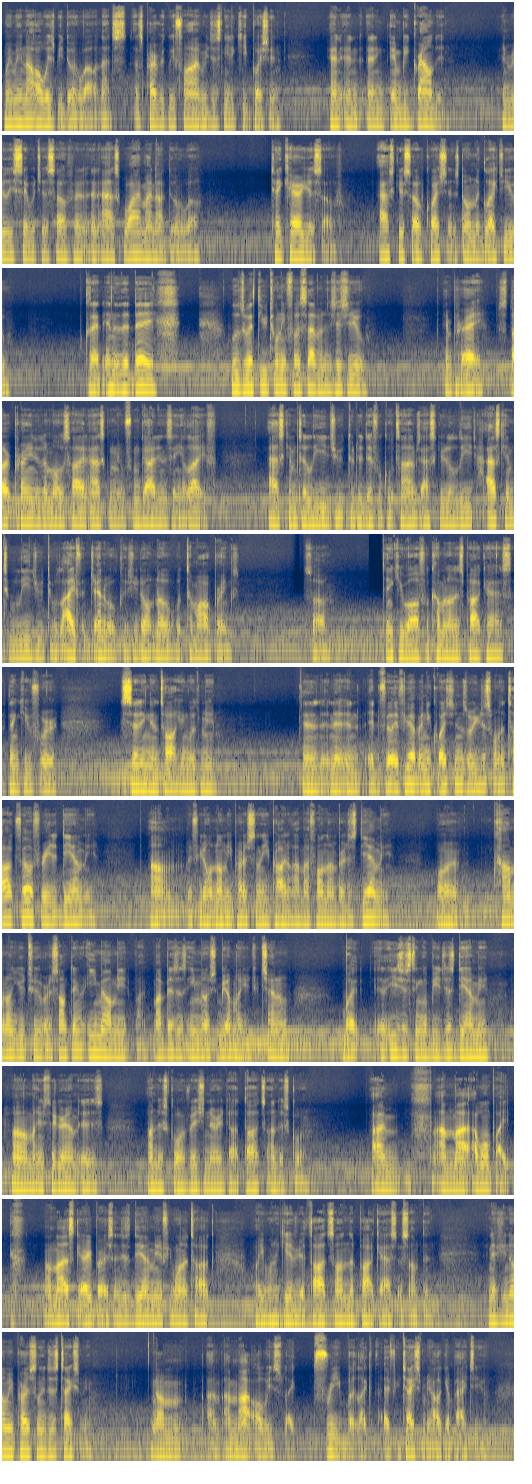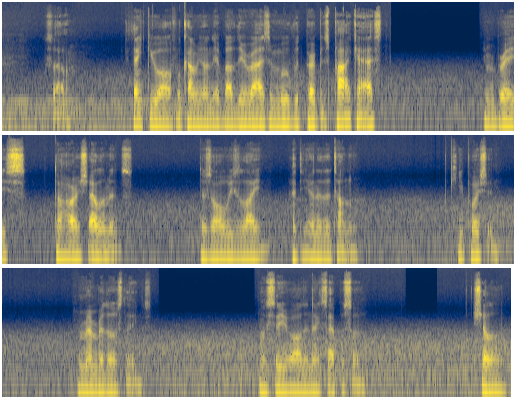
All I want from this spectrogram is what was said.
We may not always be doing well and that's that's perfectly fine. We just need to keep pushing and and and, and be grounded and really sit with yourself and, and ask why am i not doing well? Take care of yourself. Ask yourself questions. Don't neglect you. Because at the end of the day who's with you 24-7 it's just you and pray start praying to the most high and asking him for guidance in your life Ask him to lead you through the difficult times. Ask you to lead ask him to lead you through life in general because you don't know what tomorrow brings. So, thank you all for coming on this podcast. Thank you for sitting and talking with me. And and and, and if you have any questions or you just want to talk, feel free to DM me. Um, if you don't know me personally, you probably don't have my phone number. Just DM me, or comment on YouTube or something, or email me. My, my business email should be on my YouTube channel. But the easiest thing would be just DM me. Um, my Instagram is underscore visionary dot thoughts underscore. I'm I'm not I won't bite. I'm not a scary person. Just DM me if you want to talk or you want to give your thoughts on the podcast or something. And if you know me personally, just text me. Um, I'm I'm not always like free, but like if you text me, I'll get back to you. So, thank you all for coming on the Above the Horizon Move with Purpose podcast. Embrace the harsh elements. There's always light at the end of the tunnel. Keep pushing. Remember those things. I'll see you all in the next episode. Shalom.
